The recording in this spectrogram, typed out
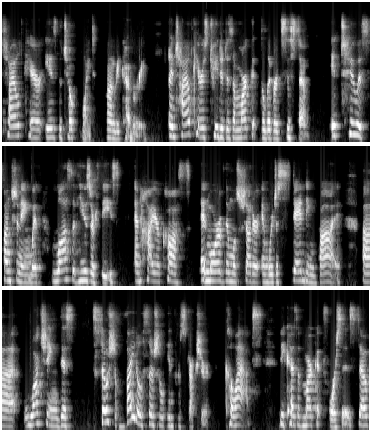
Childcare is the choke point on recovery and childcare is treated as a market delivered system. It too is functioning with loss of user fees and higher costs, and more of them will shutter. And we're just standing by, uh, watching this social, vital social infrastructure collapse because of market forces. So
